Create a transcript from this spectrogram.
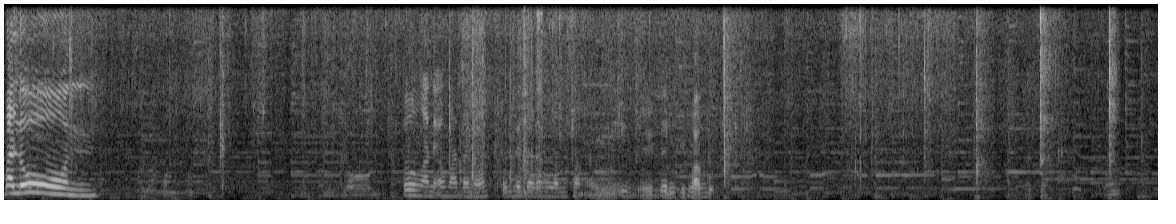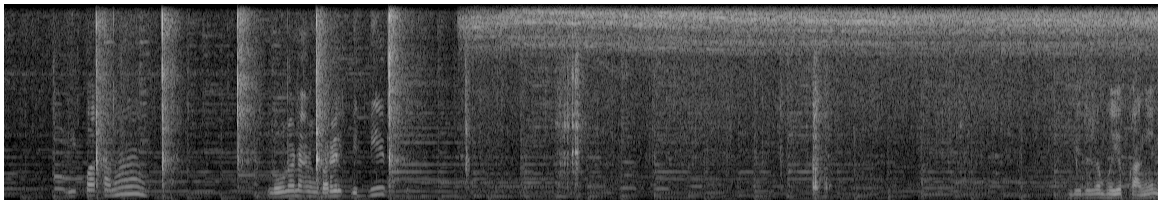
Balon! Ito nga ni umata no? Pag may darang lamsang ay Hmm, i- Lipat na. Luna na ang baril, bit-bit. Hindi na lang huyop kangin.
